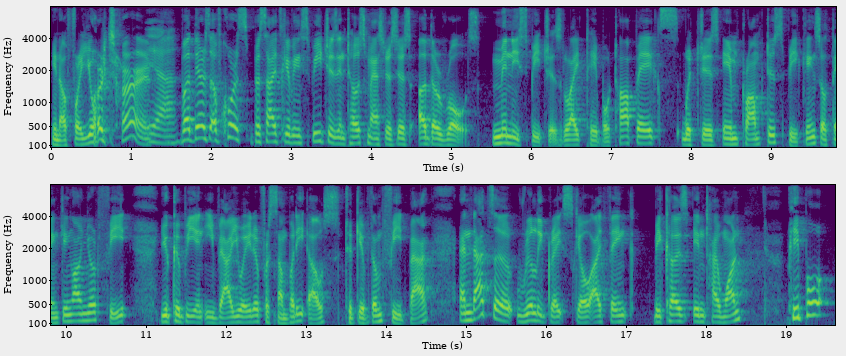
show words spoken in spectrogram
you know, for your turn. Yeah. But there's, of course, besides giving speeches in Toastmasters, there's other roles, mini speeches like table topics, which is impromptu speaking, so thinking on your feet. You could be an evaluator for somebody else to give them feedback. And that's a really great skill, I think, because in Taiwan, people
